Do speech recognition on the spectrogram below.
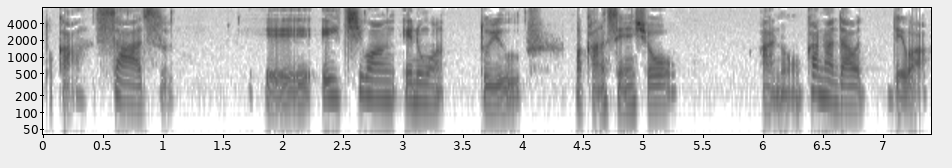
とか SARS、えー、H1N1 という、まあ、感染症、あの、カナダでは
